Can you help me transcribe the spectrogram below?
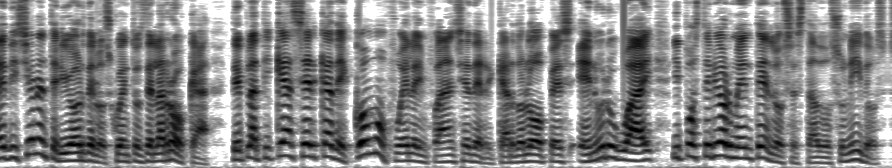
la edición anterior de Los Cuentos de la Roca, te platiqué acerca de cómo fue la infancia de Ricardo López en Uruguay y posteriormente en los Estados Unidos,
